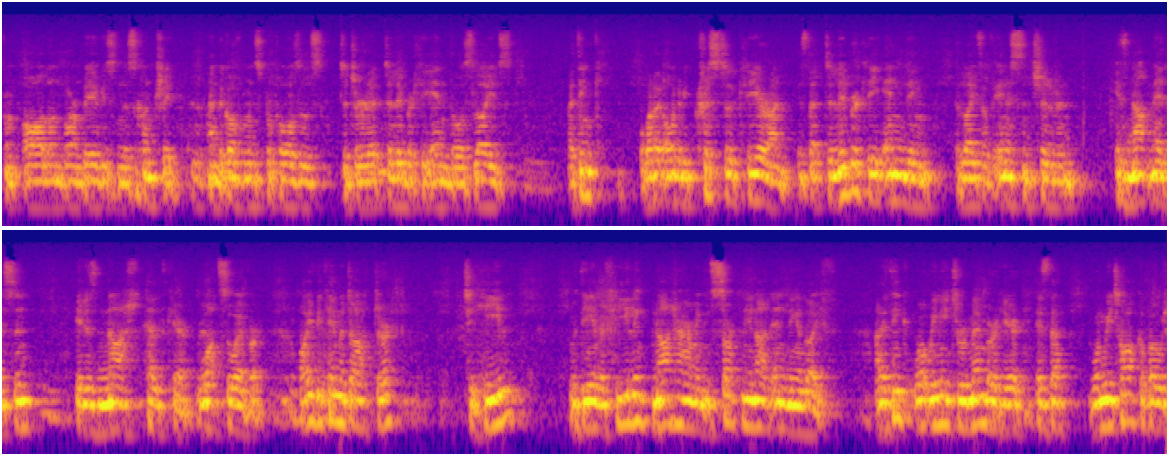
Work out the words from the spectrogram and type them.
from all unborn babies in this country mm-hmm. and the government's proposals to de- deliberately end those lives. I think what I want to be crystal clear on is that deliberately ending the life of innocent children is not medicine, it is not healthcare whatsoever. Mm-hmm. I became a doctor to heal with the aim of healing, not harming, and certainly not ending a life. And I think what we need to remember here is that when we talk about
